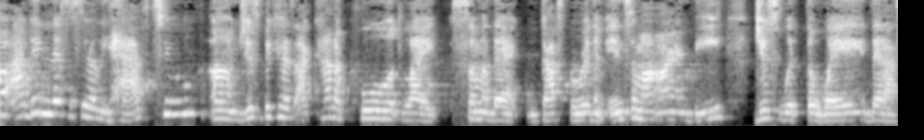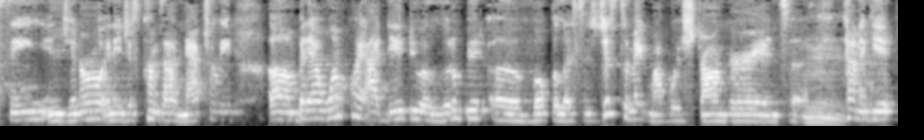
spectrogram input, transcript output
I didn't necessarily have to, um, just because I kind of pulled like some of that gospel rhythm into my R&B, just with the way that I sing in general, and it just comes out naturally. Um, but at one point, I did do a little bit of vocal lessons just to make my voice stronger and to Mm. kind of get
